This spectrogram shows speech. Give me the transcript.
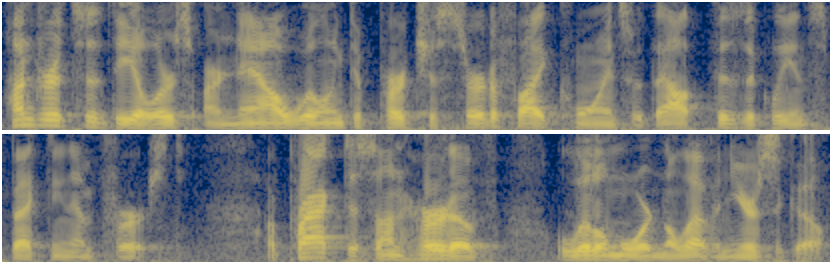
Hundreds of dealers are now willing to purchase certified coins without physically inspecting them first, a practice unheard of a little more than 11 years ago.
